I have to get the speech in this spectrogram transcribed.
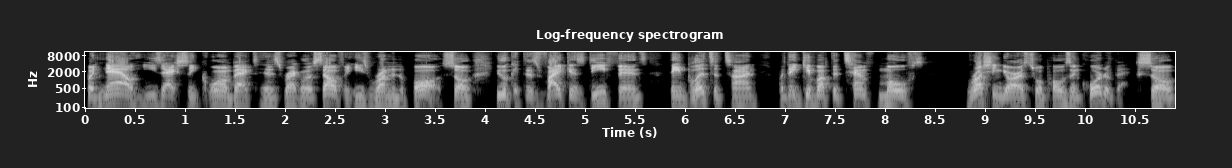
But now he's actually going back to his regular self and he's running the ball. So you look at this Vikings defense, they blitz a ton, but they give up the 10th most rushing yards to opposing quarterbacks. So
